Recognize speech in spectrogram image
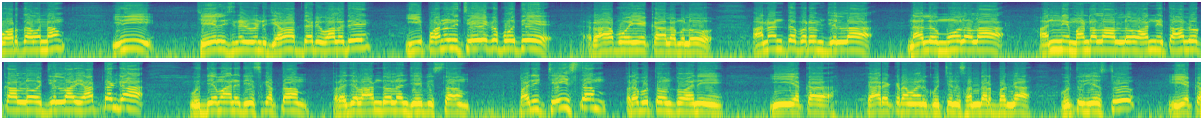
కోరుతా ఉన్నాం. ఇది చేయాల్సినటువంటి జవాబారి వాళ్ళదే. ఈ పనులు చేయకపోతే రాబోయే కాలంలో అనంతపురం జిల్లా నలుమూలల అన్ని మండలాల్లో అన్ని తాలూకాల్లో జిల్లా వ్యాప్తంగా ఉద్యమాన్ని తీసుకొస్తాం ప్రజల ఆందోళన చేపిస్తాం పని చేయిస్తాం ప్రభుత్వంతో అని ఈ యొక్క కార్యక్రమానికి వచ్చిన సందర్భంగా గుర్తు చేస్తూ ఈ యొక్క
